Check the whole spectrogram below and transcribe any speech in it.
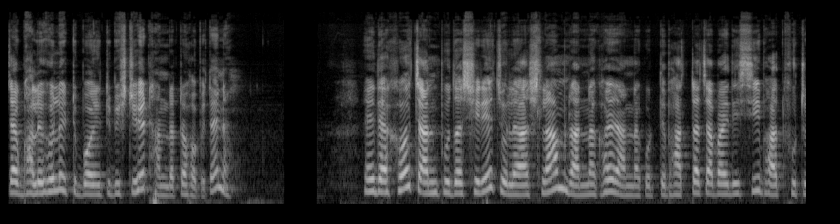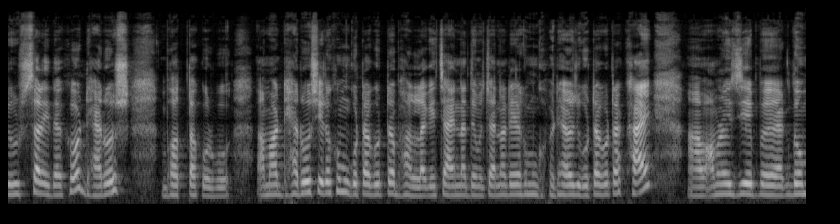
যাক, ভালোই হলো। একটু একটু বৃষ্টি হয়ে ঠান্ডাটা হবে, তাই না? এই দেখো চান পূজা সেরে চলে আসলাম। রান্নাঘরে রান্না করতে ভাতটা চাপাই দিছি, ভাত ফুটে উঠছে। আর এই দেখো, ঢ্যাঁড়স ভর্তা করব। আমার ঢ্যাঁড়স এরকম গোটা গোটা ভালো লাগে, চায়না দেবো চায়নার এরকম ঢ্যাঁড়স গোটা গোটা খায়। আমার ওই যে একদম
